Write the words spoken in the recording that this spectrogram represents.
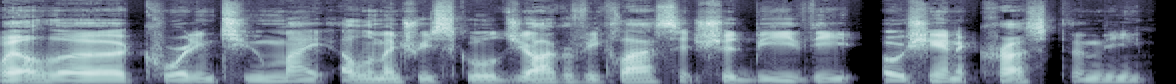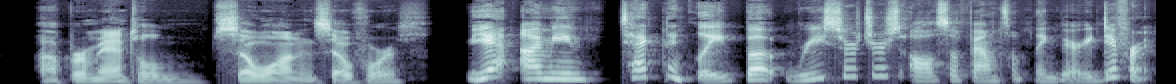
Well, uh, according to my elementary school geography class, it should be the oceanic crust, then the upper mantle, so on and so forth. Yeah, I mean, technically, but researchers also found something very different.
